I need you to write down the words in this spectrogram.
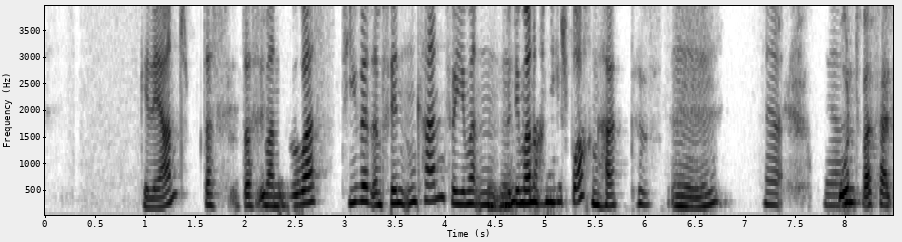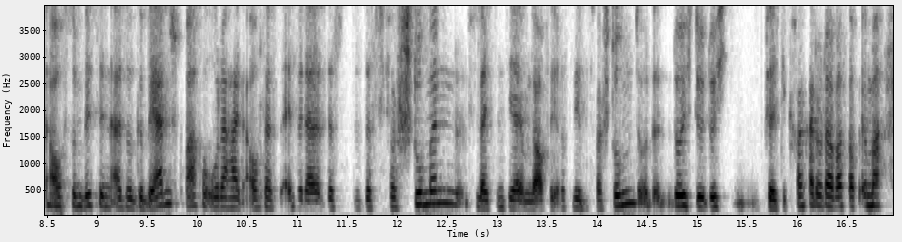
gelernt, dass, dass man sowas Tiefes empfinden kann für jemanden, Mhm. mit dem man noch nie gesprochen hat. Das, Mhm. Ja, ja. Und was halt Mhm. auch so ein bisschen also Gebärdensprache oder halt auch das entweder das das Verstummen, vielleicht sind die ja im Laufe ihres Lebens verstummt oder durch durch durch vielleicht die Krankheit oder was auch immer,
